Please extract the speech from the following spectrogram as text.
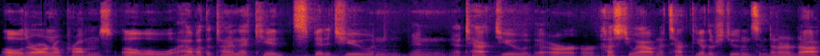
Oh, there are no problems. Oh, well, how about the time that kid spit at you and, and attacked you or, or cussed you out and attacked the other students and da da da.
